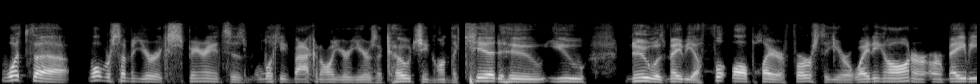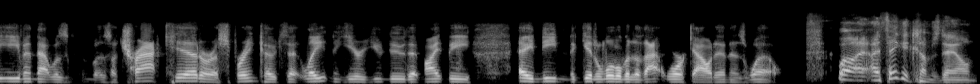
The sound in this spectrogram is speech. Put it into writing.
what uh what were some of your experiences looking back on all your years of coaching on the kid who you knew was maybe a football player first that you were waiting on, or, or maybe even that was was a track kid or a spring coach that late in the year you knew that might be a needing to get a little bit of that workout in as well? Well, I, I think it comes down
